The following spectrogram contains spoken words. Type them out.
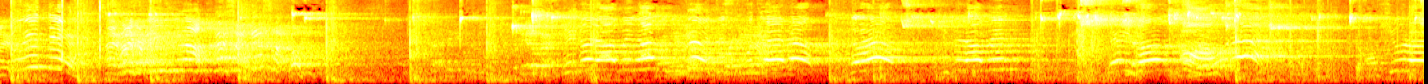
You're in there. Hey, right here. Even it out. That's it. That's it. You're good, Alvin. Alvin, you're good. Just put your head up. No help. You good, Alvin? There you go. Oh, who's that? Oh, shooter.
